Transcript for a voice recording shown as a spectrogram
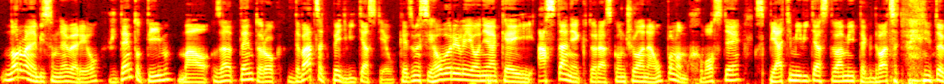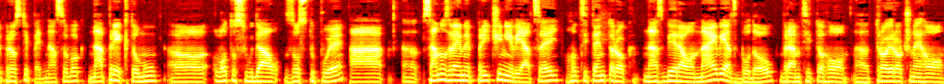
normálne by som neveril, že tento tým mal za tento rok 25 víťazstiev. Keď sme si hovorili o nejakej Astane, ktorá skončila na úplnom chvoste s 5 víťazstvami, tak 25 to je proste 5 násobok. Napriek tomu uh, Loto Súdal zostupuje a uh, samozrejme príčin je viacej, hoci tento rok nazbieralo najviac bodov v rámci toho uh, trojročného uh,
